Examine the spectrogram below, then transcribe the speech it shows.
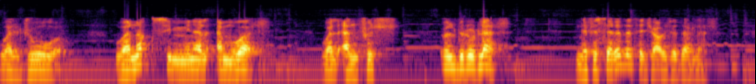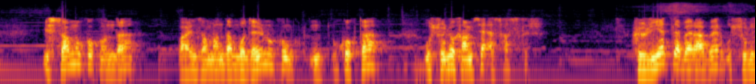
vel vel enfüs. Öldürürler. Nefislere de tecavüz ederler. İslam hukukunda aynı zamanda modern hukuk, hukukta usulü hamse esastır. Hürriyetle beraber usulü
